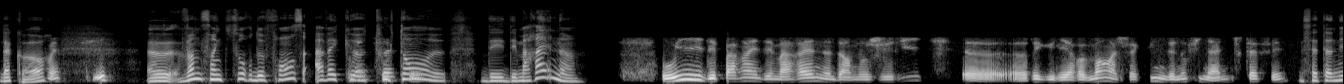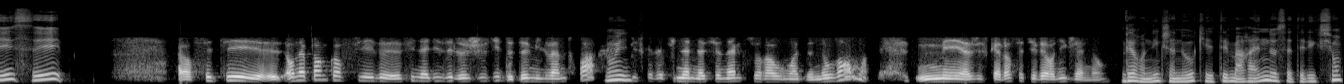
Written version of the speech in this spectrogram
D'accord. Euh, 25 Tours de France avec euh, tout le temps euh, des, des, marraines Oui, des parrains et des marraines dans nos jurys euh, régulièrement à chacune de nos finales, tout à fait. Cette année, c'est alors c'était, euh, on n'a pas encore fait le, finalisé le jury de 2023, puisque la finale nationale sera au mois de novembre. Mais euh, jusqu'alors, c'était Véronique Jeannot. Véronique Jeannot qui était marraine de cette élection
